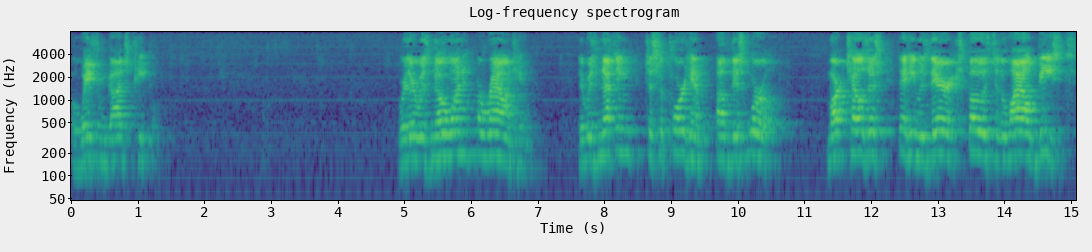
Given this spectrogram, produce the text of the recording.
away from God's people. Where there was no one around him. There was nothing to support him of this world. Mark tells us that he was there exposed to the wild beasts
